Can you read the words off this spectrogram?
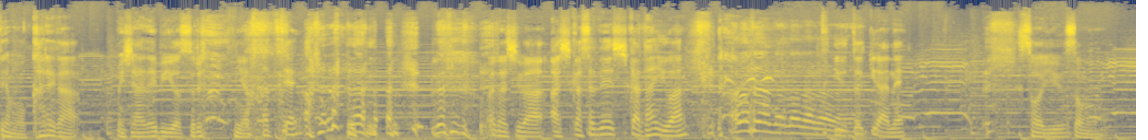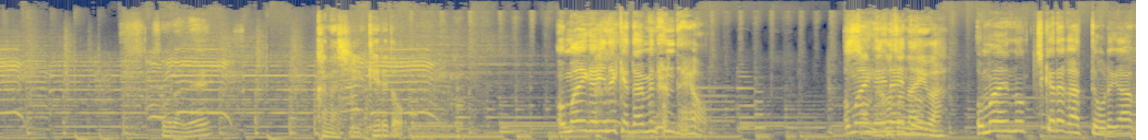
でも彼がメジャーデビューをするにあたって。私は足かせでしかないわ。あらららららららいう時はねそういう嘘もそうだね。悲しいけれど。お前がいなきゃダメなんだよ。お前がいなことないわ。お前の力があって俺が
